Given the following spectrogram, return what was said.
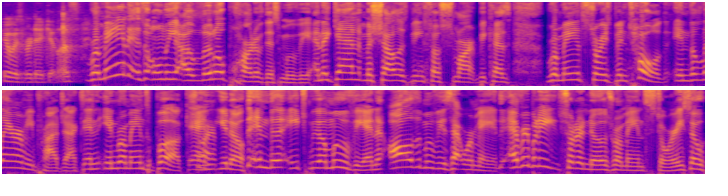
It was ridiculous. Romaine is only a little part of this movie. And again, Michele is being so smart because Romaine's story's been told in the Laramie Project and in Romaine's book Sure. and, you know, in the HBO movie and all the movies that were made. Everybody sort of knows Romaine's story, so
